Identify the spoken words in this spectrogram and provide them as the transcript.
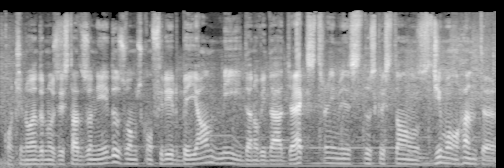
Continuando nos Estados Unidos, vamos conferir Beyond Me da novidade Extremis dos cristãos Demon Hunter.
